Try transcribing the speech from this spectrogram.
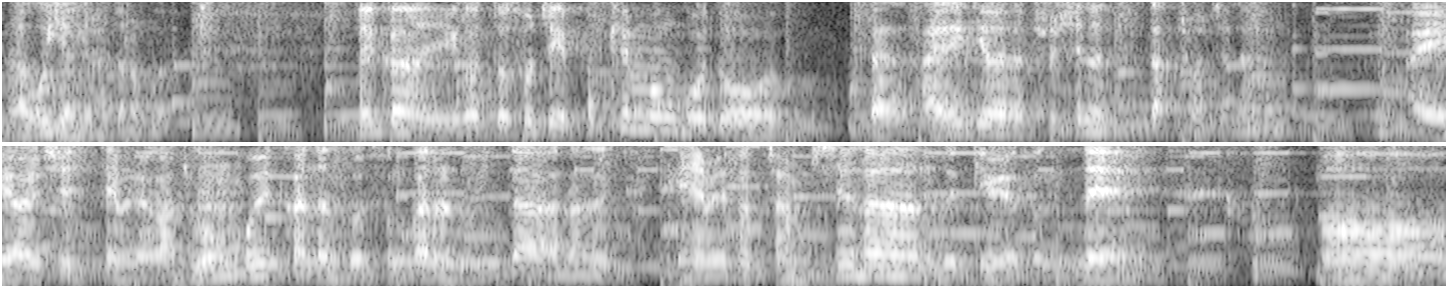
라고 이야기를 하더라고요. 그러니까 이것도 솔직히 포켓몬고도 일단 아이디어나 출시는 딱 좋았잖아요. 그 AR 시스템을 해가지고 음. 포획하는 그 순간을 누린다라는 개념에서 참 신선한 느낌이었었는데, 어,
